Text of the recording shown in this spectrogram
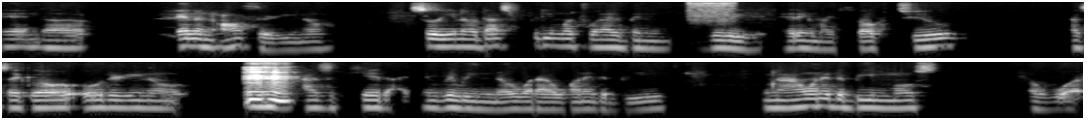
and uh, and an author, you know. So, you know, that's pretty much what I've been really heading myself to as I go older, you know, hmm as a kid, I didn't really know what I wanted to be. You know, I wanted to be most of what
